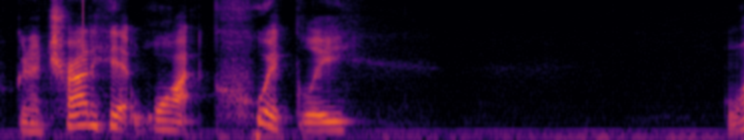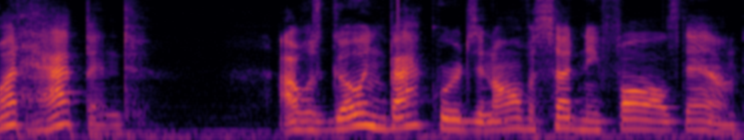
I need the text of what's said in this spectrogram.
We're going to try to hit Watt quickly. What happened? I was going backwards and all of a sudden he falls down.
